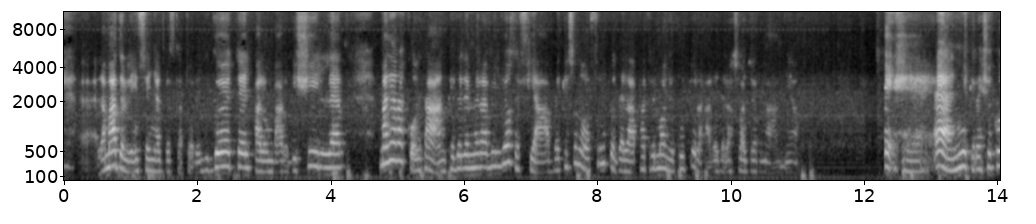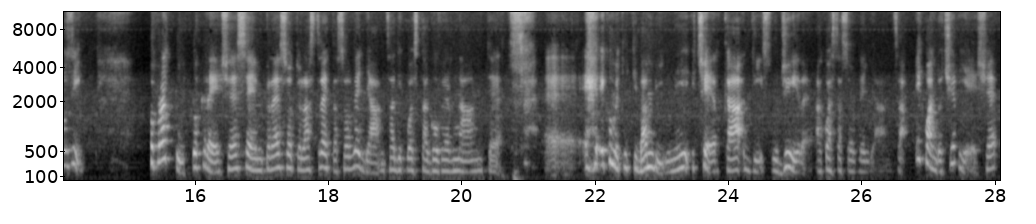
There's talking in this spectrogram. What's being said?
Eh, la madre le insegna il pescatore di Goethe, il palombaro di Schiller, ma le racconta anche delle meravigliose fiabe che sono frutto del patrimonio culturale della sua Germania. E eh, Annie cresce così, Soprattutto cresce sempre sotto la stretta sorveglianza di questa governante. Eh, e come tutti i bambini cerca di sfuggire a questa sorveglianza. E quando ci riesce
